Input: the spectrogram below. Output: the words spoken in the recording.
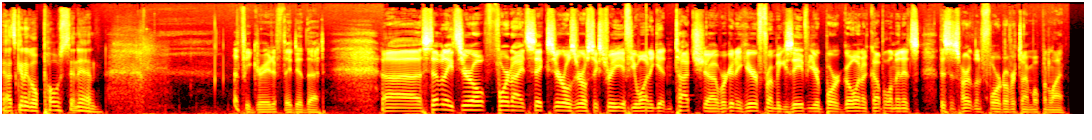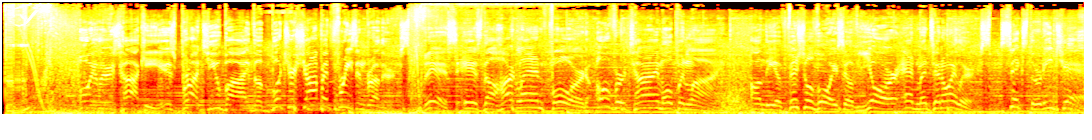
Yeah, it's gonna go posting in. That'd be great if they did that. Uh, 780-496-0063 if you want to get in touch. Uh, we're going to hear from Xavier Bourgault in a couple of minutes. This is Heartland Ford Overtime Open Line. Hockey is brought to you by the Butcher Shop at Friesen Brothers. This is the Heartland Ford Overtime Open Line on the official voice of your Edmonton Oilers, 630 Ched.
